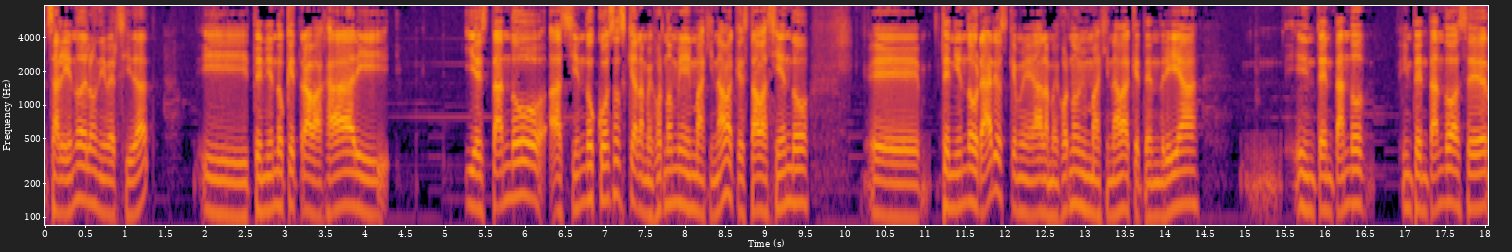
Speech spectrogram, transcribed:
saliendo de la universidad y teniendo que trabajar y, y estando haciendo cosas que a lo mejor no me imaginaba que estaba haciendo, eh, teniendo horarios que me, a lo mejor no me imaginaba que tendría, intentando, intentando hacer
